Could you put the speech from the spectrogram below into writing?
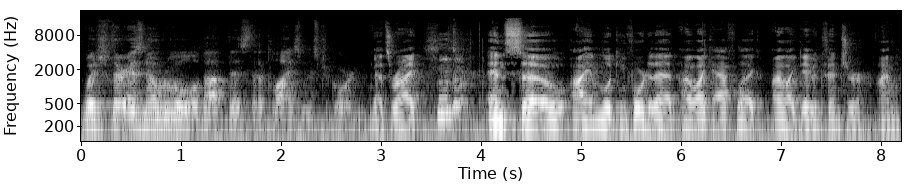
Which there is no rule about this that applies to Mr. Gordon. That's right. and so I am looking forward to that. I like Affleck. I like David Fincher. I'm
